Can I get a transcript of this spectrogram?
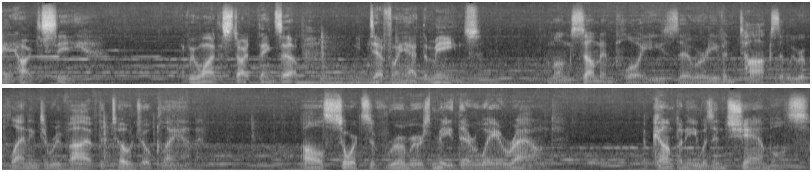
Ain't hard to see. If we wanted to start things up, we definitely had the means. Among some employees, there were even talks that we were planning to revive the Tojo clan. All sorts of rumors made their way around. The company was in shambles,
